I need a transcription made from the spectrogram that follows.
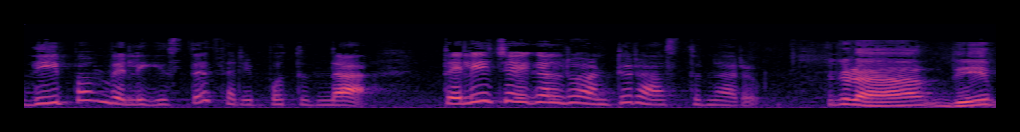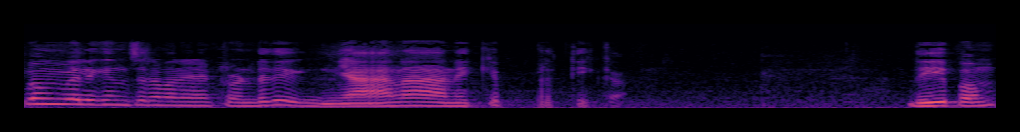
దీపం వెలిగిస్తే సరిపోతుందా? తెలియచేయగలరు అంటూ రాస్తున్నారు. ఇక్కడ దీపం వెలిగించడం అనేటువంటిది జ్ఞానానికి ప్రతీక. దీపం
